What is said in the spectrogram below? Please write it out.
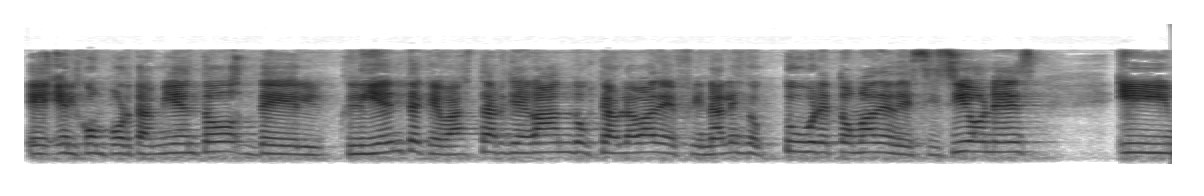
eh, el comportamiento del cliente que va a estar llegando? Usted hablaba de finales de octubre, toma de decisiones y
